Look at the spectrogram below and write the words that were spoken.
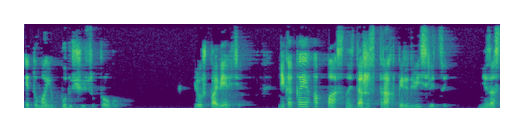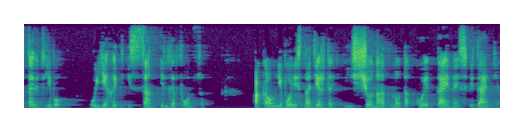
эту мою будущую супругу. И уж поверьте, никакая опасность, даже страх перед виселицей не заставит его уехать из Сан-Ильдефонсо пока у него есть надежда еще на одно такое тайное свидание.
